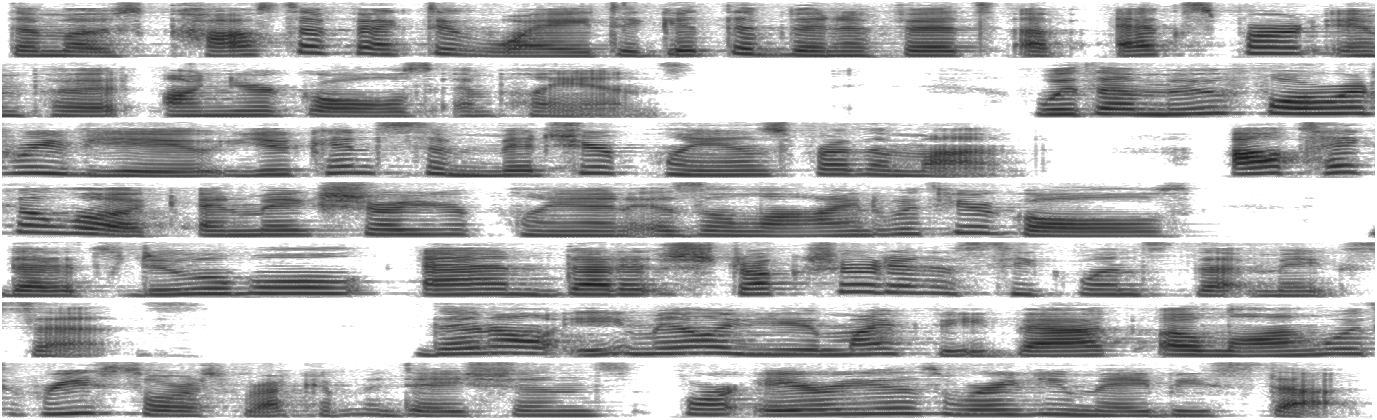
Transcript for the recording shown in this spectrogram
the most cost effective way to get the benefits of expert input on your goals and plans. With a Move Forward review, you can submit your plans for the month. I'll take a look and make sure your plan is aligned with your goals, that it's doable, and that it's structured in a sequence that makes sense. Then I'll email you my feedback along with resource recommendations for areas where you may be stuck,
